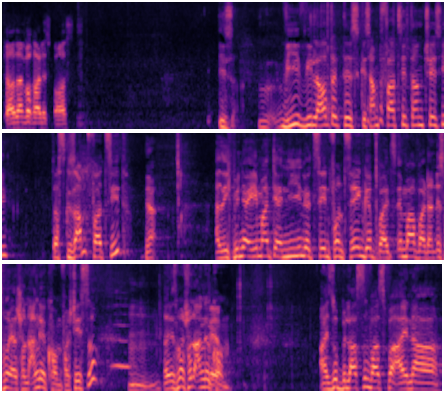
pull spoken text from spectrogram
da hat einfach alles passt. Ist, wie, wie lautet das Gesamtfazit dann, Jesse? Das Gesamtfazit? Ja. Also ich bin ja jemand, der nie eine 10 von 10 gibt, weil es immer, weil dann ist man ja schon angekommen, verstehst du? Dann ist man schon angekommen. Also belassen wir es bei einer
